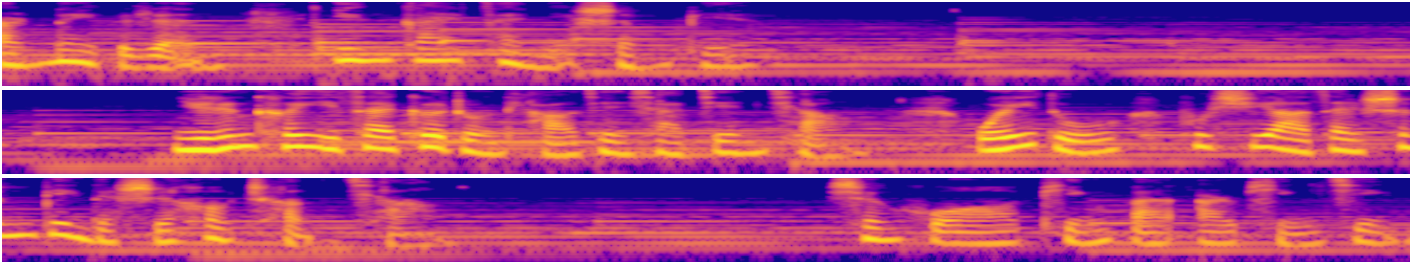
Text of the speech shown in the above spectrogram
而那个人应该在你身边。女人可以在各种条件下坚强。唯独不需要在生病的时候逞强。生活平凡而平静，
